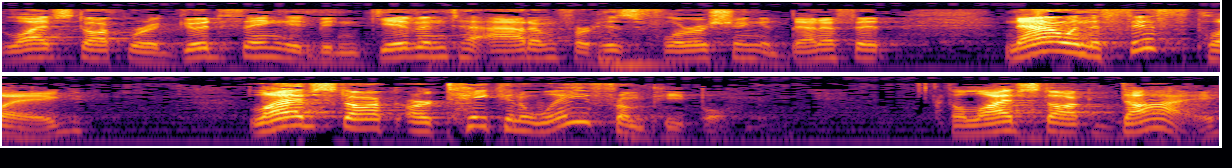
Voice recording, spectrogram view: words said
livestock were a good thing. They'd been given to Adam for his flourishing and benefit. Now, in the fifth plague, livestock are taken away from people. The livestock die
